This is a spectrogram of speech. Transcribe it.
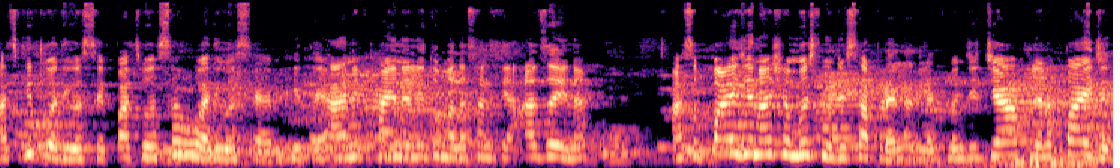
आज कितवा दिवस आहे? पाचवा सहावा दिवस आहे आम्ही आहे आणि फायनली तुम्हाला सांगते आज आहे ना असं पाहिजे ना अशा मशिनरी सापडायला लागल्यात. म्हणजे ज्या आपल्याला पाहिजेत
